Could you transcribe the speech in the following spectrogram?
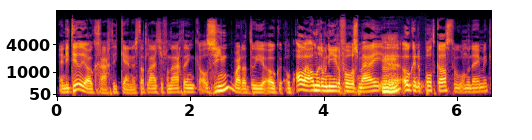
En die deel je ook graag, die kennis. Dat laat je vandaag denk ik al zien. Maar dat doe je ook op allerlei andere manieren volgens mij. Mm -hmm. ook in de podcast, Hoe onderneem ik.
